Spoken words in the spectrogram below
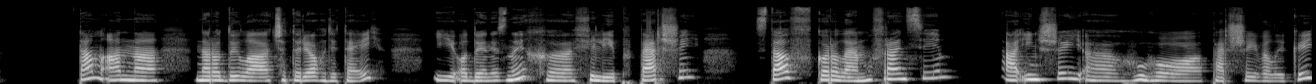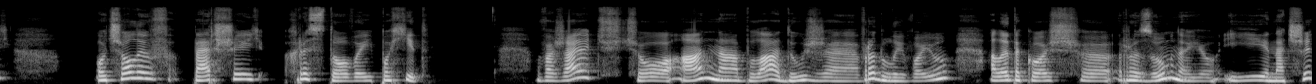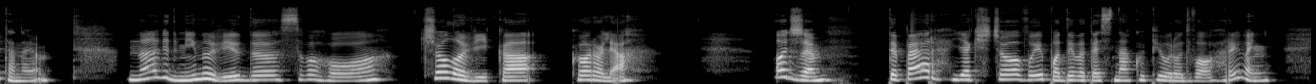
Там Анна народила чотирьох дітей, і один із них, е, Філіп І, став королем Франції, а інший е, Гуго І Великий очолив перший хрестовий похід. Вважають, що Анна була дуже вродливою, але також е, розумною і начитаною на відміну від свого чоловіка короля. Отже, тепер, якщо ви подивитесь на купюру 2 гривень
